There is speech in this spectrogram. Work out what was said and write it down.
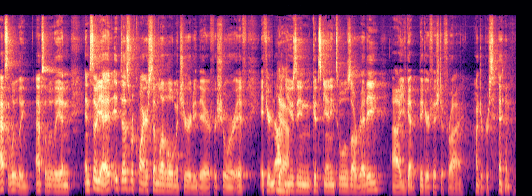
Absolutely, absolutely, and and so yeah, it, it, does require some level of maturity there for sure. If if you're not yeah. using good scanning tools already, uh, you've got bigger fish to fry, hundred percent.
